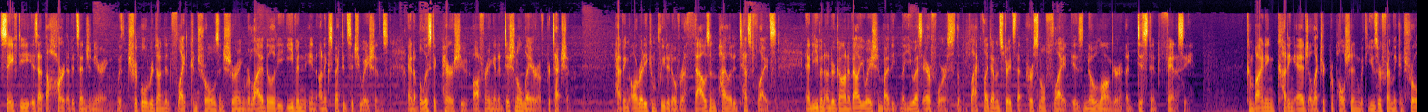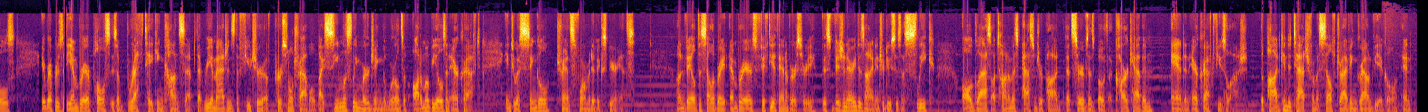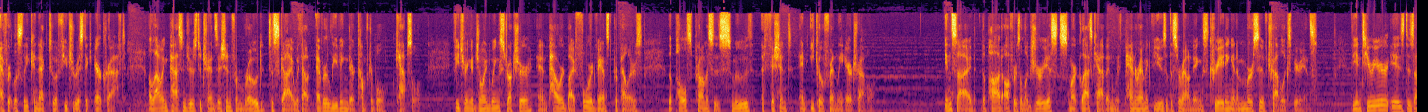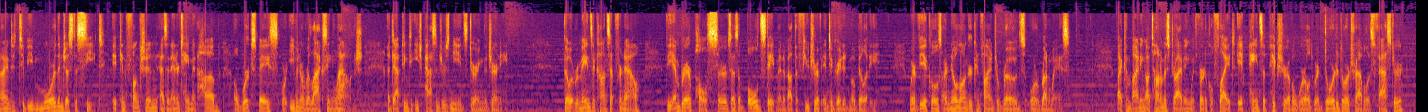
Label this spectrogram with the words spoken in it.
Safety is at the heart of its engineering, with triple redundant flight controls ensuring reliability even in unexpected situations, and a ballistic parachute offering an additional layer of protection. Having already completed over a thousand piloted test flights, and even undergone evaluation by the, the U.S. Air Force, the Blackfly demonstrates that personal flight is no longer a distant fantasy. Combining cutting edge electric propulsion with user friendly controls, it represents the Embraer Pulse is a breathtaking concept that reimagines the future of personal travel by seamlessly merging the worlds of automobiles and aircraft into a single transformative experience. Unveiled to celebrate Embraer's 50th anniversary, this visionary design introduces a sleek, all glass autonomous passenger pod that serves as both a car cabin and an aircraft fuselage. The pod can detach from a self driving ground vehicle and effortlessly connect to a futuristic aircraft, allowing passengers to transition from road to sky without ever leaving their comfortable capsule. Featuring a joined wing structure and powered by four advanced propellers, the Pulse promises smooth, efficient, and eco friendly air travel. Inside, the pod offers a luxurious smart glass cabin with panoramic views of the surroundings, creating an immersive travel experience. The interior is designed to be more than just a seat. It can function as an entertainment hub, a workspace, or even a relaxing lounge, adapting to each passenger's needs during the journey. Though it remains a concept for now, the Embraer Pulse serves as a bold statement about the future of integrated mobility, where vehicles are no longer confined to roads or runways. By combining autonomous driving with vertical flight, it paints a picture of a world where door to door travel is faster,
